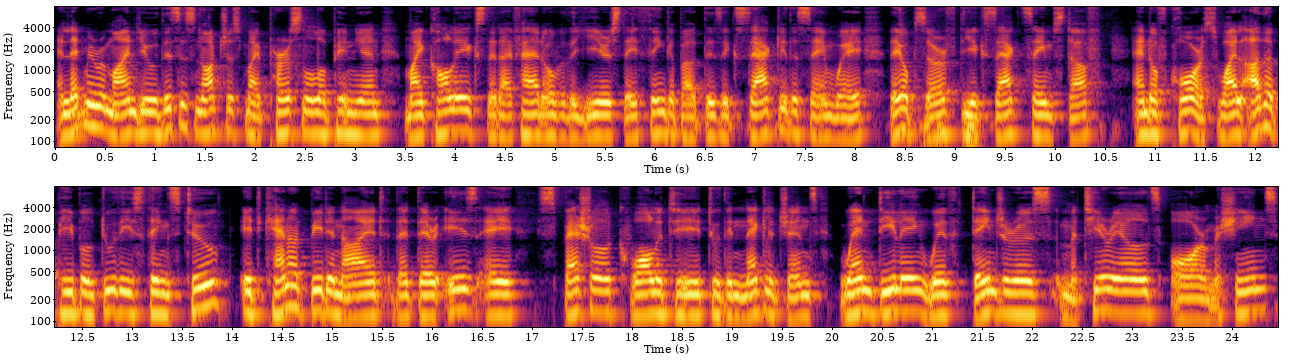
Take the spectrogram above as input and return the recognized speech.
And let me remind you, this is not just my personal opinion. My colleagues that I've had over the years, they think about this exactly the same way. They observe the exact same stuff. And of course, while other people do these things too, it cannot be denied that there is a special quality to the negligence when dealing with dangerous materials or machines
